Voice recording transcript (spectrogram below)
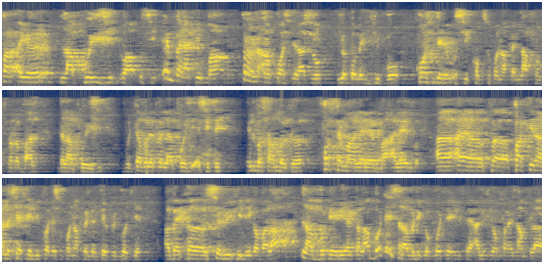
Par ailleurs, la poésie doit aussi impérativement prendre en considération le domaine du beau, considéré aussi comme ce qu'on appelle la fonction de base de la poésie. Vous développez la poésie esthétique. Il me semble que forcément l'élève va aller euh, partir à du côté de ce qu'on appelle le Théophile Gauthier, avec euh, celui qui dit que voilà, la beauté rien que la beauté. Cela veut dire que Gauthier, il fait allusion par exemple à,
